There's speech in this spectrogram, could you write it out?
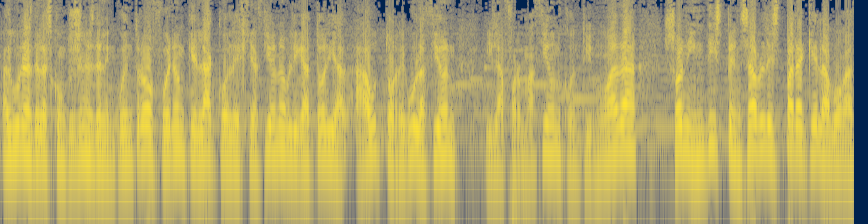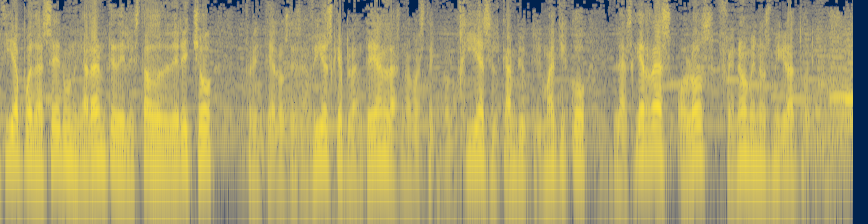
Algunas de las conclusiones del encuentro fueron que la colegiación obligatoria, la autorregulación y la formación continuada son indispensables para que la abogacía pueda ser un garante del Estado de Derecho frente a los desafíos que plantean las nuevas tecnologías, el cambio climático, las guerras o los fenómenos migratorios.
